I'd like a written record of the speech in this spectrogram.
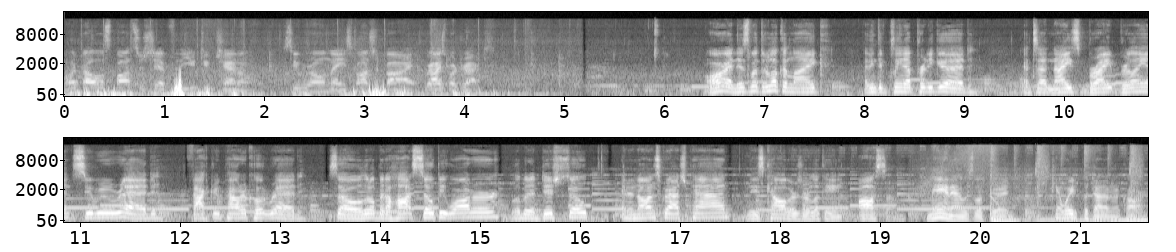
What about a little sponsorship for the YouTube channel? Subaru Only, sponsored by Rally Sport Direct. All right, this is what they're looking like. I think they've cleaned up pretty good. It's a nice, bright, brilliant Subaru red, factory powder coat red. So a little bit of hot soapy water, a little bit of dish soap, and a non-scratch pad. And these calipers are looking awesome. Man, those look good. Can't wait to put that in the car.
